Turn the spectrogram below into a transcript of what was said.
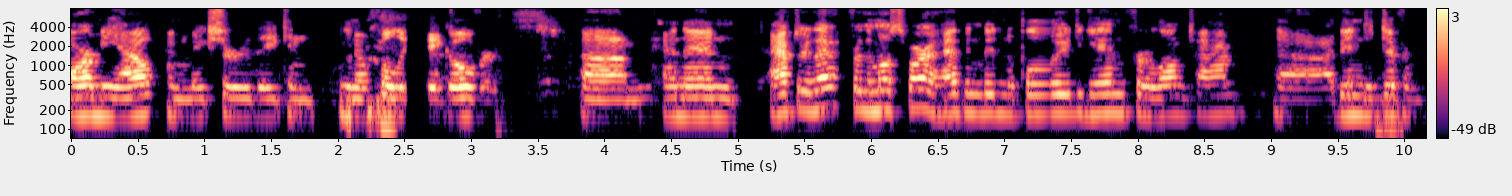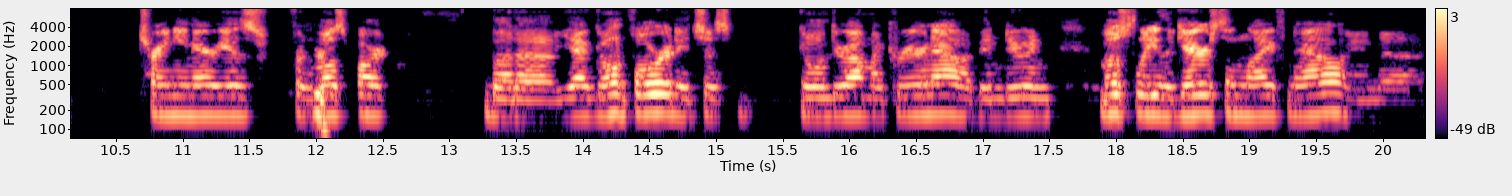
Army out and make sure they can, you know, fully take over. Um, and then after that, for the most part, I haven't been deployed again for a long time. Uh, I've been to different training areas for the most part. But uh, yeah, going forward, it's just going throughout my career now. I've been doing mostly the garrison life now, and uh,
